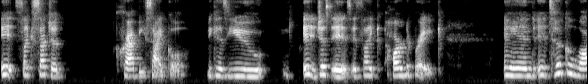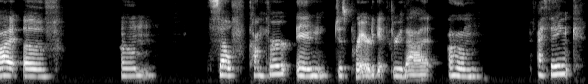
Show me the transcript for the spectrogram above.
it's like such a crappy cycle because you it just is. It's like hard to break. And it took a lot of um self comfort and just prayer to get through that. Um, I think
